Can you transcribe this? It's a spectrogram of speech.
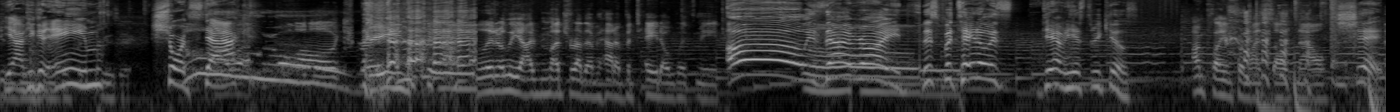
Yeah, if you could aim. Short stack. Oh, crazy! Literally, I'd much rather have had a potato with me. Oh, is that Oh. right? This potato is. Damn, he has three kills. I'm playing for myself now. Shit.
